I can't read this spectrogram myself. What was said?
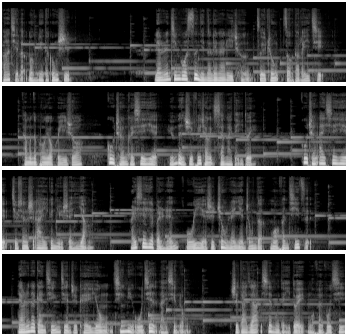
发起了猛烈的攻势。两人经过四年的恋爱历程，最终走到了一起。他们的朋友回忆说，顾城和谢烨原本是非常相爱的一对。顾城爱谢烨就像是爱一个女神一样，而谢烨本人无疑也是众人眼中的模范妻子。两人的感情简直可以用亲密无间来形容，是大家羡慕的一对模范夫妻。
